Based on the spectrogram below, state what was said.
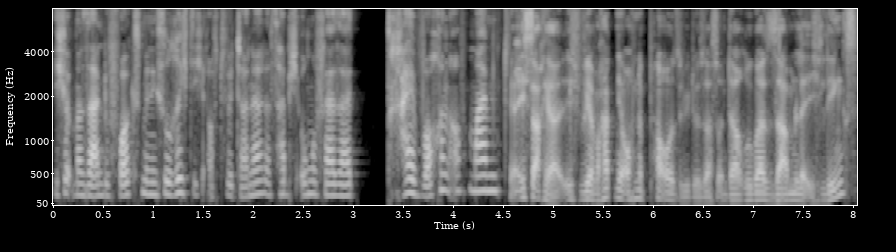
ich würde mal sagen, du folgst mir nicht so richtig auf Twitter, ne? Das habe ich ungefähr seit drei Wochen auf meinem Ja, Tweet. ich sag ja, ich, wir hatten ja auch eine Pause, wie du sagst, und darüber sammle ich Links.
